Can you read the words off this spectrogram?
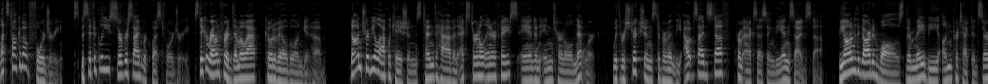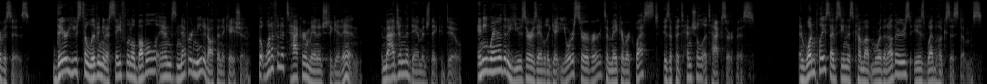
Let's talk about forgery, specifically server side request forgery. Stick around for a demo app, code available on GitHub. Non trivial applications tend to have an external interface and an internal network, with restrictions to prevent the outside stuff from accessing the inside stuff. Beyond the guarded walls, there may be unprotected services. They're used to living in a safe little bubble and never needed authentication. But what if an attacker managed to get in? Imagine the damage they could do. Anywhere that a user is able to get your server to make a request is a potential attack surface. And one place I've seen this come up more than others is webhook systems.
